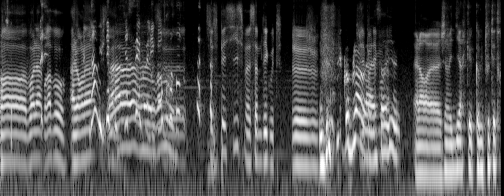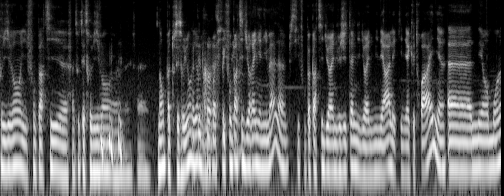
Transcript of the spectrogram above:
Oh, voilà, bravo. Alors là, Non, mais putain, Ah, je sais, faut les bravo. comprendre. ce spécisme, ça me dégoûte. Je, je- Je suis gobelin J'ai pas là, les sérieux. Alors, euh, j'ai envie de dire que comme tout être vivant, ils font partie. euh, Enfin, tout être vivant. euh, non, pas tout être vivant d'ailleurs. Ils font partie du règne animal, puisqu'ils font pas partie du règne végétal ni du règne minéral et qu'il n'y a que trois règnes. Euh, néanmoins,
